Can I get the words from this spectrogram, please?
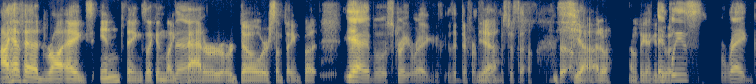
I have had raw eggs in things like in like Yeah. batter or dough or something, but Yeah, but a straight reg is a different Yeah. feeling, Mr. Sal. yeah, I don't I don't think I can do it. please, reg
